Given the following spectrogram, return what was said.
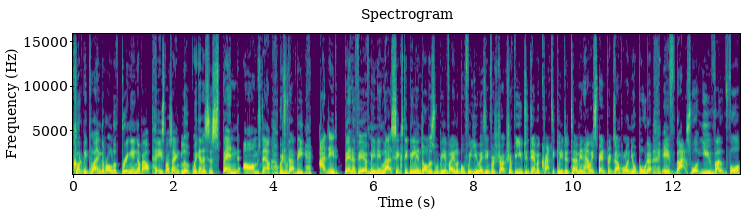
could be playing the role of bringing about peace by saying, look, we're going to suspend arms now, which would have the added benefit of meaning that $60 billion will be available for US infrastructure for you to democratically determine how it's spent, for example, on your border. If that's what you vote for,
